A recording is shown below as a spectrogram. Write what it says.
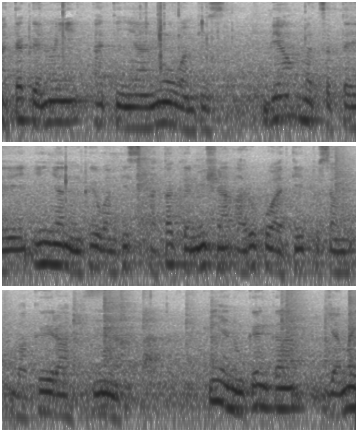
ataka no yi atinya no One Piece bia matsatei inya no ke One Piece ataka no sha aruko Ati Tusam Bakira Nuna Inya no kenka yamai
